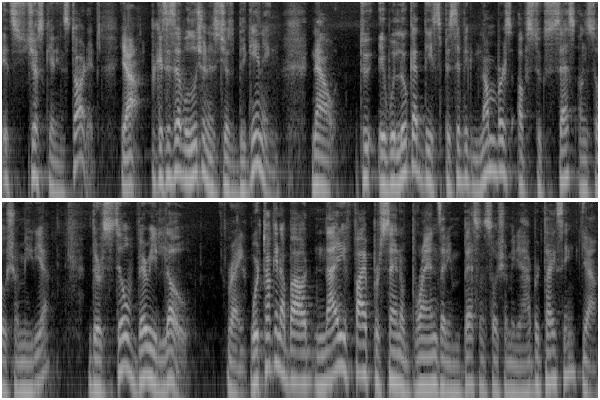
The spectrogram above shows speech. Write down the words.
it's just getting started Yeah. because this evolution is just beginning. Now, to, if we look at the specific numbers of success on social media, they're still very low. Right. We're talking about 95% of brands that invest in social media advertising Yeah.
